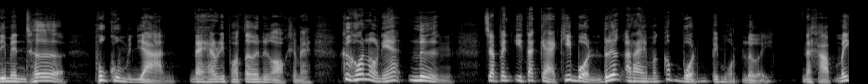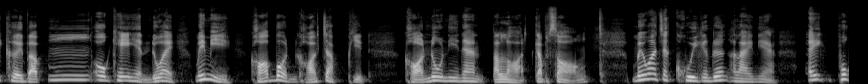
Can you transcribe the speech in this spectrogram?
dementor ผู้คุมวิญญาณในแฮร์รี่พอตเตอร์นึกออกใช่ไหมคือคนเหล่านี้หนึ่งจะเป็นอีตาแก่ขี้บ่นเรื่องอะไรมันก็บ่นไปหมดเลยนะครับไม่เคยแบบอืมโอเคเห็นด้วย ไม่มีขอบ่นขอจับผิด ขอนู่นนี่นั่นตลอดกับสองไม่ว่าจะคุยกันเรื่องอะไรเนี่ยไอ้พวก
